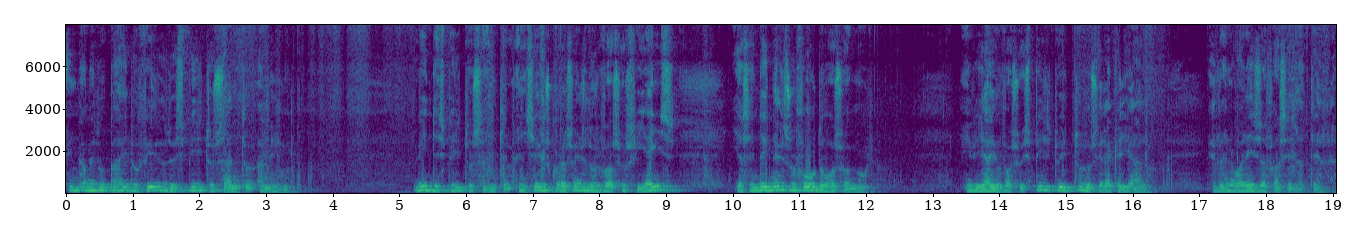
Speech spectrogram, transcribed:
Em nome do Pai, do Filho e do Espírito Santo. Amém. Vinde, Espírito Santo, enchei os corações dos vossos fiéis e acendei neles o fogo do vosso amor. Enviai o vosso Espírito e tudo será criado, e renovareis a face da terra.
